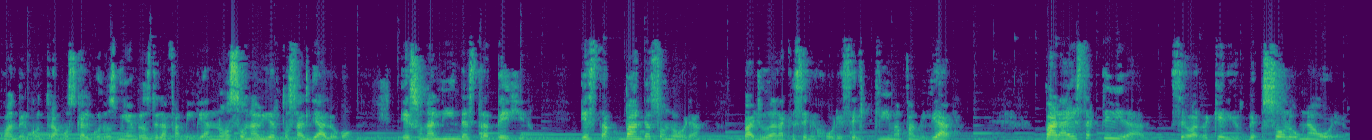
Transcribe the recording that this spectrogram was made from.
cuando encontramos que algunos miembros de la familia no son abiertos al diálogo, es una linda estrategia esta banda sonora va a ayudar a que se mejore el clima familiar. Para esta actividad se va a requerir de solo una hora.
